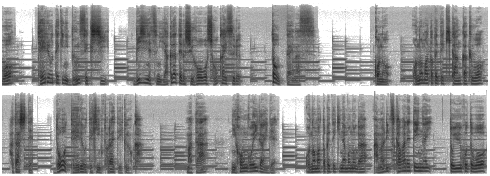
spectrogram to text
を定量的に分析しビジネスに役立てる手法を紹介すると訴えます。このオノマトペ的感覚を果たしてどう定量的に捉えていくのか。また日本語以外でオノマトペ的なものがあまり使われていないということを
